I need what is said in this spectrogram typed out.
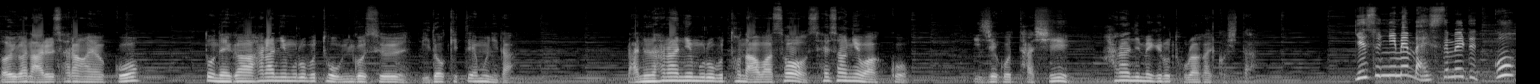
너희가 나를 사랑하였고 또 내가 하나님으로부터 온 것을 믿었기 때문이다. 나는 하나님으로부터 나와서 세상에 왔고 이제 곧 다시 하나님에게로 돌아갈 것이다. 예수님의 말씀을 듣고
